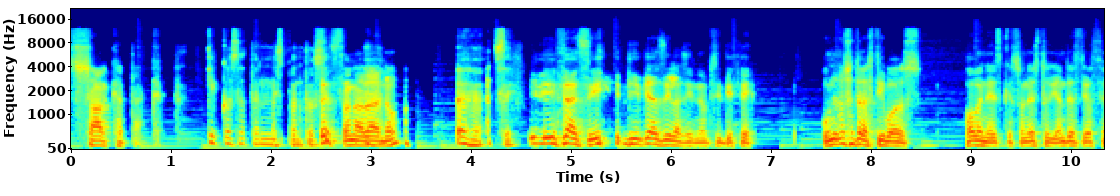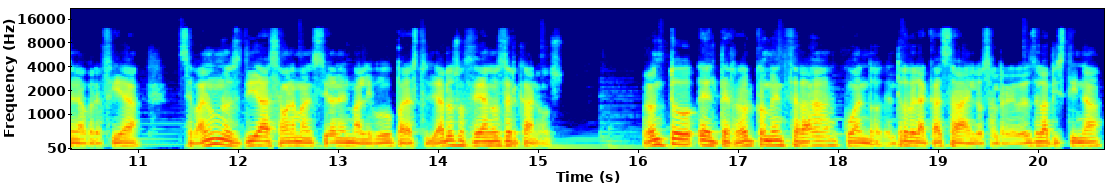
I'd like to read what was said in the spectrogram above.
Shark Attack. Qué cosa tan espantosa. Sonará, ¿no? Ajá, sí. Y dice así, dice así la sinopsis, dice, unos atractivos jóvenes que son estudiantes de oceanografía se van unos días a una mansión en Malibú para estudiar los océanos cercanos. Pronto el terror comenzará cuando dentro de la casa, en los alrededores de la piscina,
